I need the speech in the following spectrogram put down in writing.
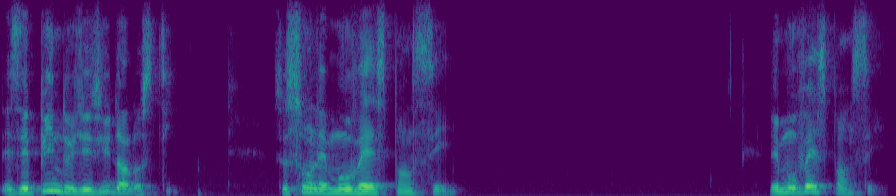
Les épines de Jésus dans l'hostie. Ce sont les mauvaises pensées. Les mauvaises pensées.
